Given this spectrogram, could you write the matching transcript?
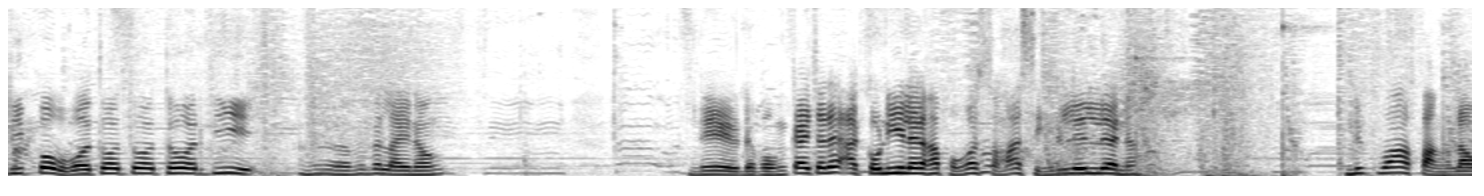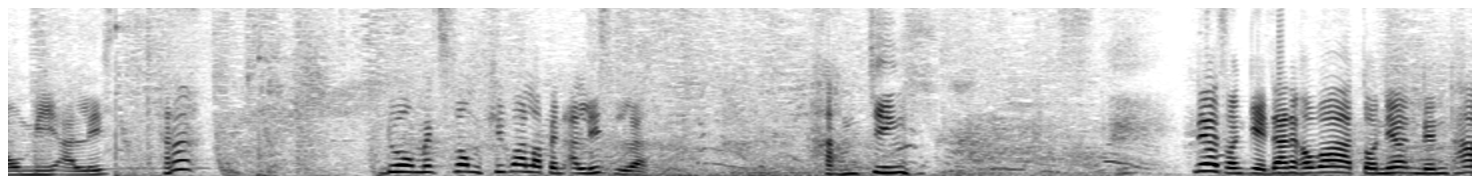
ลิปโป้บอกว่าโทษโทษโทษพี่เออไม่เป็นไรน้องนี่เดี๋ยวผมใกล้จะได้อาโกนี่เลยครับ ผมก็สามารถสิงได้เรื่อยๆนะ นึกว่าฝั่งเรามีอลิสฮะดวงเม็ดส้มคิดว่าเราเป็นอลิสเหรอถามจริงเนี่ยสังเกตได้นะครับว่าตัวเนี้ยเน้นท่า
